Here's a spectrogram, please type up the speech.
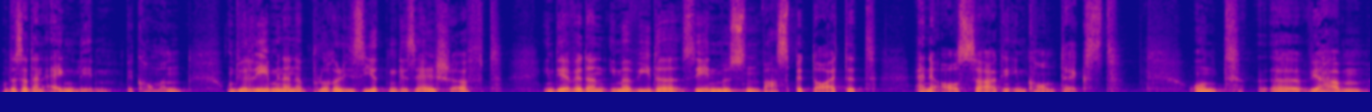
und das hat ein Eigenleben bekommen. Und wir leben in einer pluralisierten Gesellschaft, in der wir dann immer wieder sehen müssen, was bedeutet eine Aussage im Kontext. Und äh, wir haben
